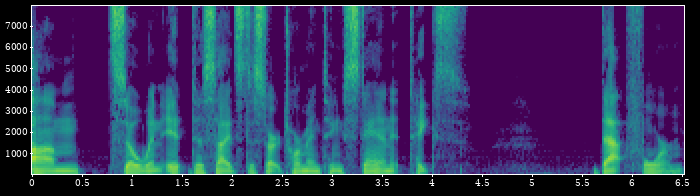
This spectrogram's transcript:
Um, so when it decides to start tormenting Stan, it takes that form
